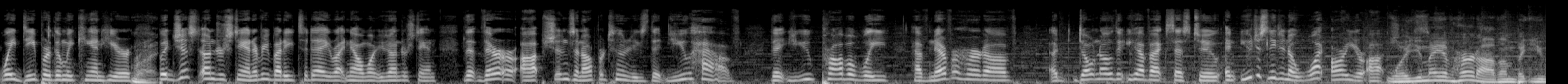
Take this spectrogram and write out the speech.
way deeper than we can here. Right. But just understand, everybody today, right now, I want you to understand that there are options and opportunities that you have that you probably have never heard of. Uh, don't know that you have access to, and you just need to know what are your options. Well, you may have heard of them, but you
